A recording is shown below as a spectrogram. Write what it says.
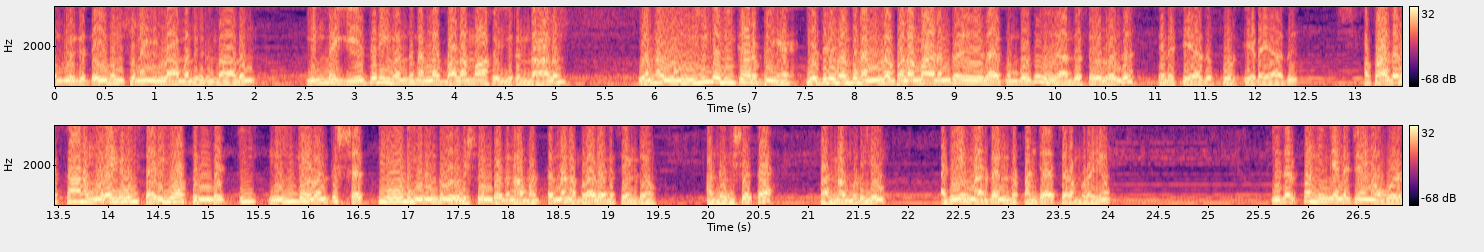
உங்களுக்கு தெய்வம் துணை இல்லாமல் இருந்தாலும் இல்லை எதிரி வந்து நல்ல பலமாக இருந்தாலும் ஏன்னா நீங்க வீக்கா இருப்பீங்க. எதிரி வந்து நல்ல பலமா இருந்து இதாக்கும் போது அந்த செயல் வந்து என்ன செய்யாது பூர்த்தி அடையாது. அப்ப அதற்கான முறைகளை சரியா பின்பற்றி நீங்கள் வந்து சக்தியோடு இருந்து ஒரு விஷயம் பண்ணினா மட்டும்தான் நம்மளால என்ன செய்ய முடியும்? அந்த விஷயத்த பண்ண முடியும். அதே மாதிரிதான் இந்த பஞ்சாச்சர முறையும். இதற்கும் நீங்க என்ன செய்யணும்? ஒரு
